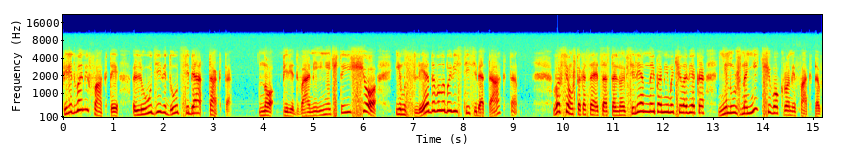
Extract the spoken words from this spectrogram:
Перед вами факты. Люди ведут себя так-то. Но перед вами и нечто еще. Им следовало бы вести себя так-то. Во всем, что касается остальной Вселенной, помимо человека, не нужно ничего, кроме фактов.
